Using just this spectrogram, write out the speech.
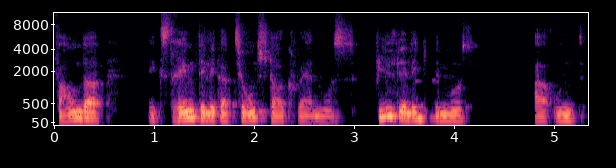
Founder extrem delegationsstark werden muss, viel mhm. delegieren muss äh, und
